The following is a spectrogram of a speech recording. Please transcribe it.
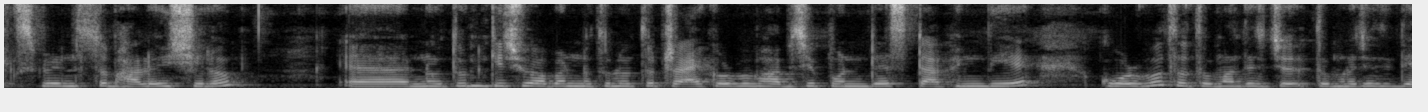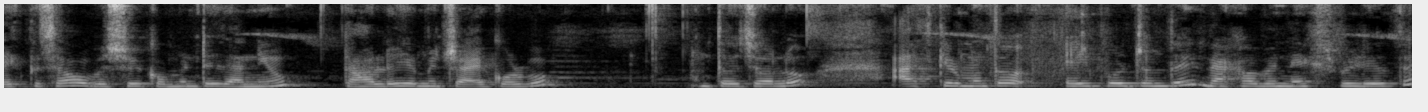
এক্সপিরিয়েন্স তো ভালোই ছিল। নতুন কিছু আবার নতুন নতুন ট্রাই করব ভাবছি পনিরের স্টাফিং দিয়ে করব। তো তোমাদের তোমরা যদি দেখতে চাও, অবশ্যই কমেন্টে জানিও। তাহলেই আমি ট্রাই করব। তো চলো, আজকের মতো এই পর্যন্তই। দেখা হবে নেক্সট ভিডিওতে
